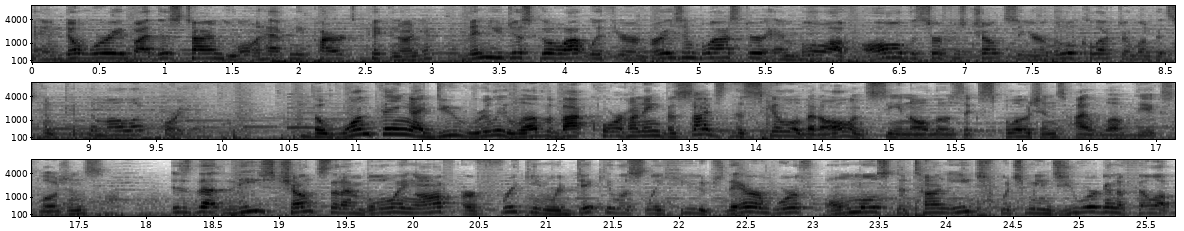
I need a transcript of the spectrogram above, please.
and don't worry, by this time you won't have any pirates picking on you. Then you just go out with your abrasion blaster and blow off all the surface chunks so your little collector limpets can pick them all up for you. The one thing I do really love about core hunting, besides the skill of it all and seeing all those explosions, I love the explosions, is that these chunks that I'm blowing off are freaking ridiculously huge. They are worth almost a ton each, which means you are going to fill up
